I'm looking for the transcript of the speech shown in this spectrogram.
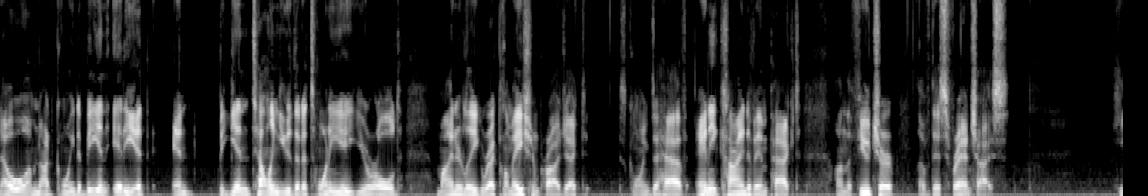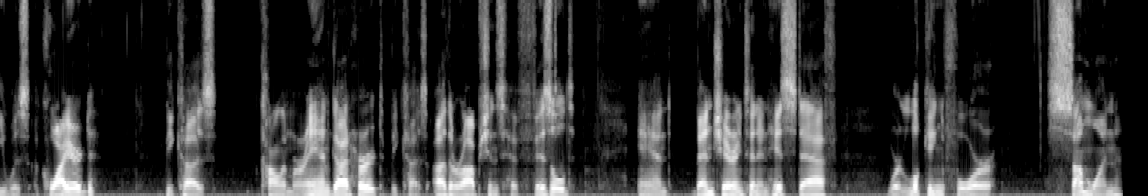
No, I'm not going to be an idiot and begin telling you that a 28 year old minor league reclamation project is going to have any kind of impact on the future of this franchise. He was acquired because Colin Moran got hurt, because other options have fizzled, and Ben Cherington and his staff were looking for someone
